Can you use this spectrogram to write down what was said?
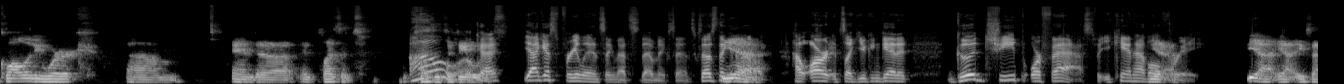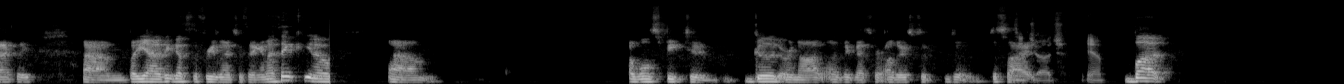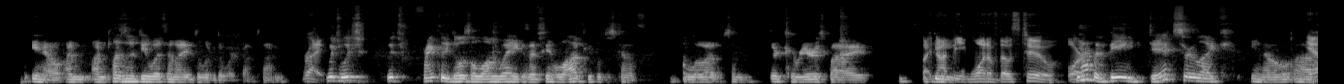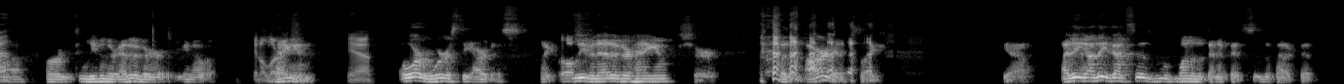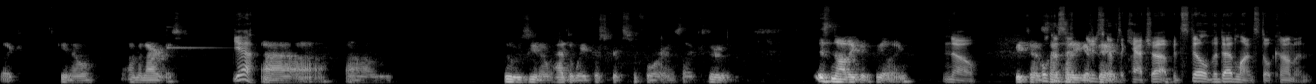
quality work, um, and uh, and pleasant. Oh, to okay. with. Yeah, I guess freelancing that's that makes sense. Because I was thinking about Yeah. how art, it's like you can get it good, cheap, or fast, but you can't have all Yeah. three. Yeah, yeah, exactly. Um, but yeah, I think that's the freelancer thing, and I think you know, um, I won't speak to good or not. I think that's for others to, to To decide. judge. Yeah. But you know, I'm I'm pleasant to deal with, and I deliver the work on time, Right. which which which frankly goes a long way because I've seen a lot of people just kind of blow out some their careers by By not being one of those two. Or yeah, but being dicks or like you know, uh, Yeah. or leaving their editor, you know, in a lurch. hanging. Yeah. or worse, the artist. Like Ugh. leave an editor hanging, sure, but an artist, like, yeah, I think I think that's one of the benefits of the fact that like you know I'm an artist, yeah. uh, um, who's you know had to wait for scripts before, and it's like there, it's not a good feeling No. Because Well, that's how you, you get just have to catch up. It's still the deadline's still coming.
